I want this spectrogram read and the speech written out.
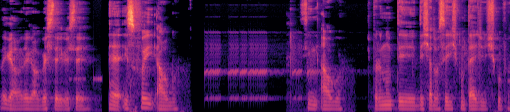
Legal, legal. Gostei, gostei. É, isso foi algo. Sim, algo. Espero não ter deixado vocês com tédio, desculpa.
